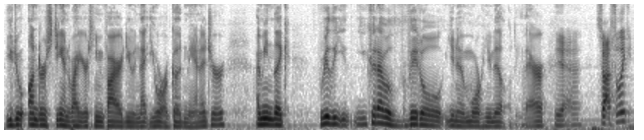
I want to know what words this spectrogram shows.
you don't understand why your team fired you and that you're a good manager. I mean like really you could have a little you know more humility there. Yeah. So I feel like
